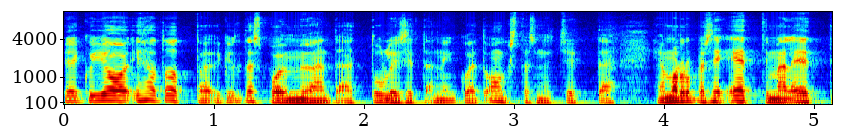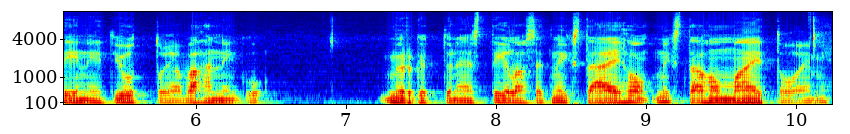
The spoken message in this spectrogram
Ja kun joo, ihan totta. Kyllä tässä voi myöntää, että tuli sitä, niin kuin, että onko tässä nyt sitten. Ja mä rupesin etsimällä etsiä niitä juttuja vähän niin kuin myrkyttyneessä tilassa, että ei, miksi tämä homma ei toimi.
